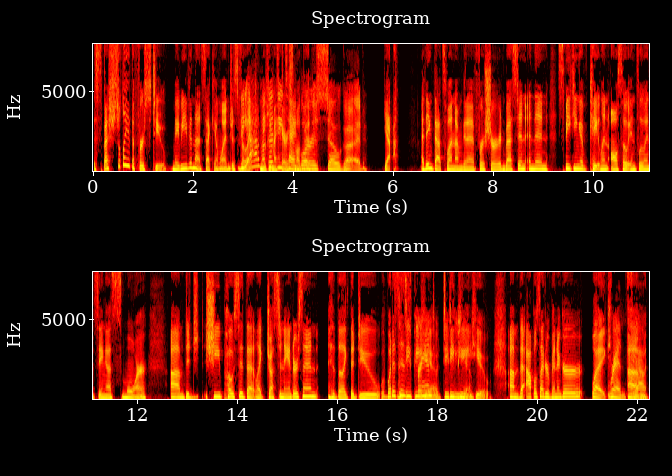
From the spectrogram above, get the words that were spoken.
especially the first two, maybe even that second one, just for The like making my hair smell good. is so good. Yeah. I think that's one I'm going to for sure invest in. And then speaking of Caitlin also influencing us more, um, did she posted that like Justin Anderson the like the do what is The his DP brand Hue, dpHUE. Hue, um, the apple cider vinegar like Rinse. yeah. um,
